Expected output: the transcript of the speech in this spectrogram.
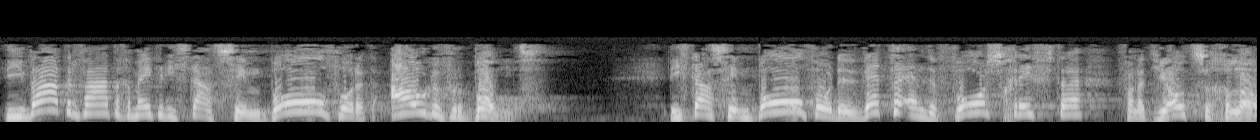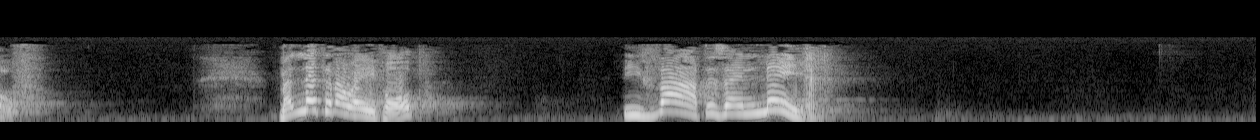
Die watervaten gemeente die staan symbool voor het oude verbond. Die staan symbool voor de wetten en de voorschriften van het Joodse geloof. Maar let er nou even op. Die vaten zijn leeg. Er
